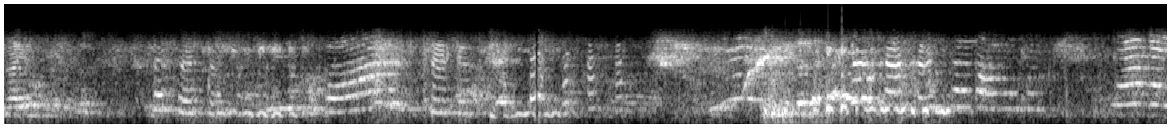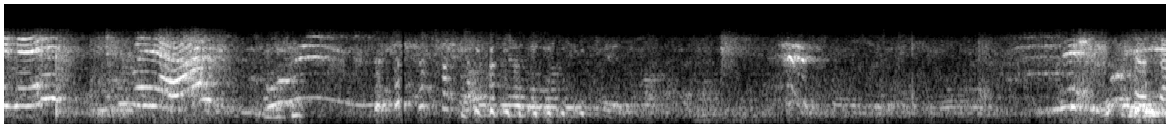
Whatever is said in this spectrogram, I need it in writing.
Kayo. Ano ba? Nakakainis? Hindi.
